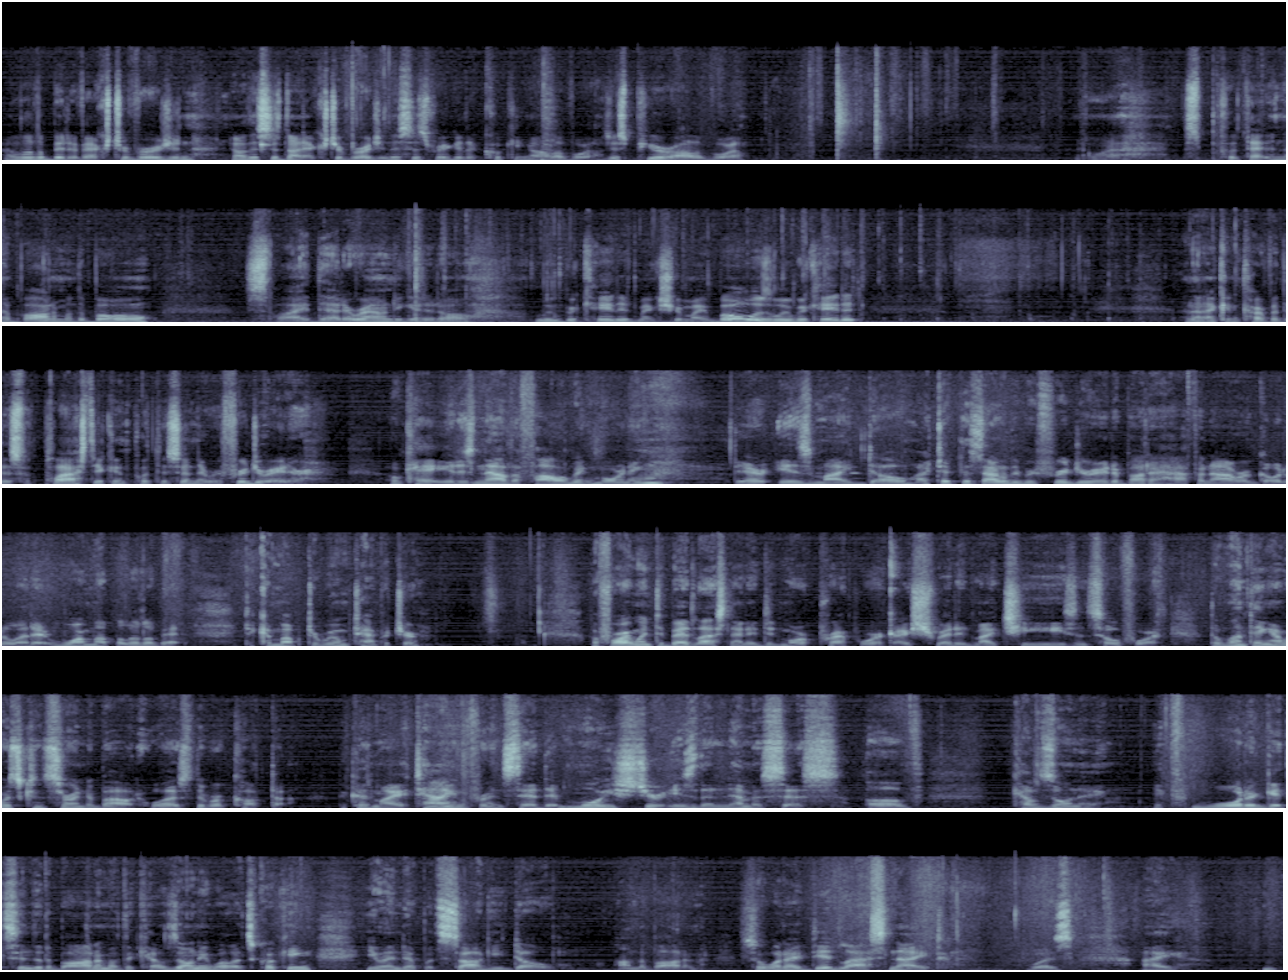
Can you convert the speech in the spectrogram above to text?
a little bit of extra virgin. No, this is not extra virgin. This is regular cooking olive oil, just pure olive oil. I want to just put that in the bottom of the bowl, slide that around to get it all lubricated, make sure my bowl is lubricated. And then I can cover this with plastic and put this in the refrigerator. Okay, it is now the following morning. There is my dough. I took this out of the refrigerator about a half an hour ago to let it warm up a little bit to come up to room temperature. Before I went to bed last night, I did more prep work. I shredded my cheese and so forth. The one thing I was concerned about was the ricotta, because my Italian friend said that moisture is the nemesis of calzone. If water gets into the bottom of the calzone while it's cooking, you end up with soggy dough on the bottom. So what I did last night was I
